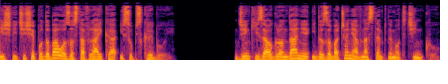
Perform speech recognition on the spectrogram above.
Jeśli Ci się podobało, zostaw lajka i subskrybuj. Dzięki za oglądanie i do zobaczenia w następnym odcinku.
